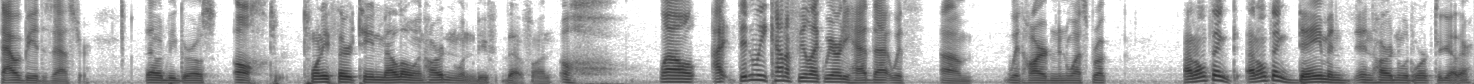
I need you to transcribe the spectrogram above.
That would be a disaster. That would be gross. Oh, 2013 Melo and Harden wouldn't be that fun. Oh, well, I didn't we kind of feel like we already had that with um with Harden and Westbrook. I don't think I don't think Dame and, and Harden would work together.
